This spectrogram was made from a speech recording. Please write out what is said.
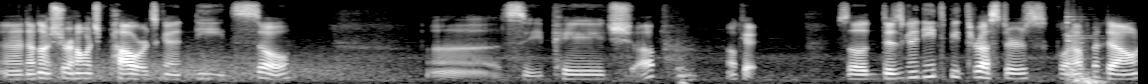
And I'm not sure how much power it's going to need. So, uh, let's see, page up. Okay. So there's going to need to be thrusters going up and down.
